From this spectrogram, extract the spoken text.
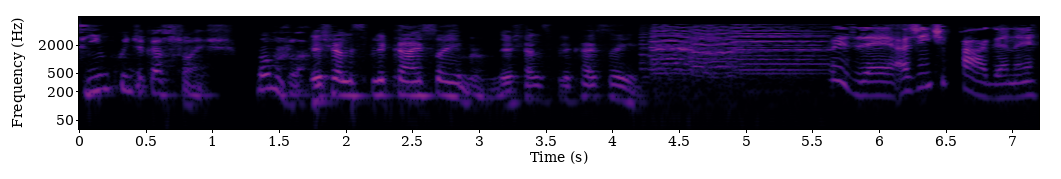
cinco indicações. Vamos lá. Deixa ela explicar isso aí, Bruno. Deixa ela explicar isso aí. Pois é, a gente paga, né?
